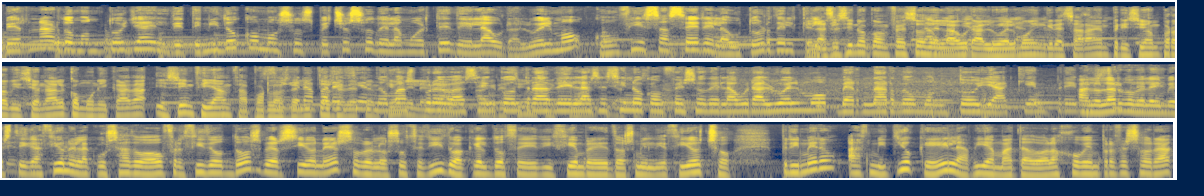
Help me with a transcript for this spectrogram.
Bernardo Montoya, el detenido como sospechoso de la muerte de Laura Luelmo, confiesa ser el autor del crimen. El asesino confeso de Laura Luelmo ingresará en prisión provisional comunicada y sin fianza por los delitos de detención más pruebas en contra del asesino confeso de Laura Luelmo, Bernardo Montoya, quien A lo largo de la investigación, el acusado ha ofrecido dos versiones sobre lo sucedido aquel 12 de diciembre de 2018. Primero, admitió que él había matado a la joven profesora,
